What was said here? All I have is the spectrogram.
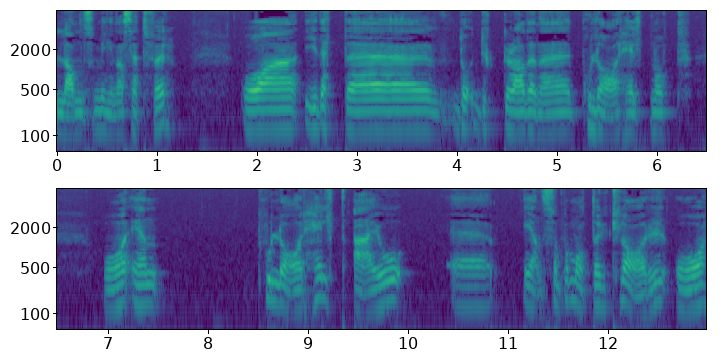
land som ingen har sett før. Og i dette dukker da denne polarhelten opp. Og en polarhelt er jo eh, en som på en måte klarer å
